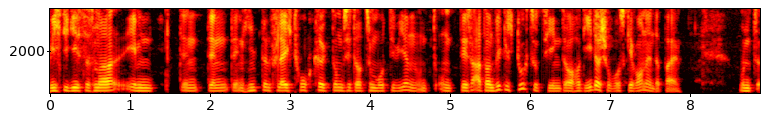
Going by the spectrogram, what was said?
Wichtig ist, dass man eben den, den, den Hintern vielleicht hochkriegt, um sie da zu motivieren und, und das auch dann wirklich durchzuziehen. Da hat jeder schon was gewonnen dabei. Und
